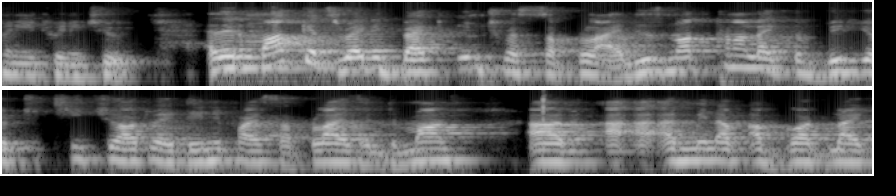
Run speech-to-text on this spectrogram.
2022. And then markets read back into a supply. This is not kind of like the video to teach you how to identify supplies and demands. I, I, mean, I've, I've got like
